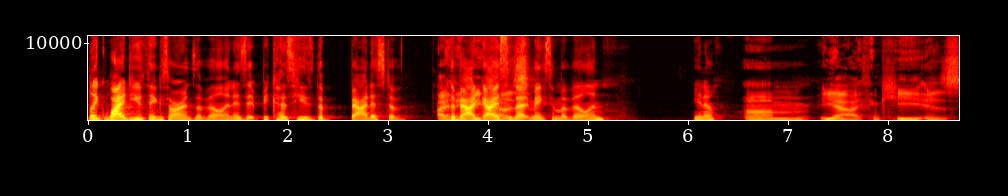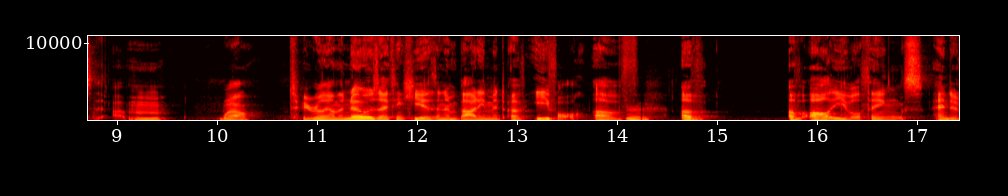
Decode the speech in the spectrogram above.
like why do you think Sauron's a villain? Is it because he's the baddest of I the bad guy so that makes him a villain? You know? Um, yeah, I think he is. Um, well, to be really on the nose, I think he is an embodiment of evil, of Hmm. of of all evil things, and of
